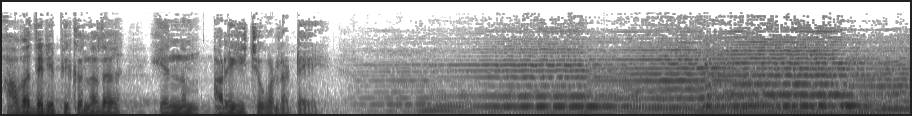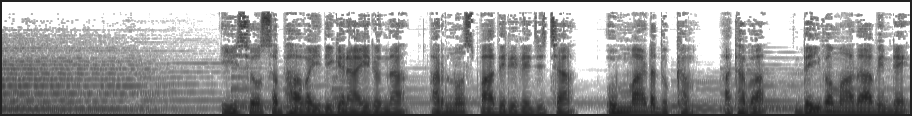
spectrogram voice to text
അവതരിപ്പിക്കുന്നത് എന്നും അറിയിച്ചുകൊള്ളട്ടെ ഈശോ സഭാവൈദികനായിരുന്ന അർണോസ് പാതിരി രചിച്ച ഉമ്മാട ദുഃഖം അഥവാ ദൈവമാതാവിന്റെ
